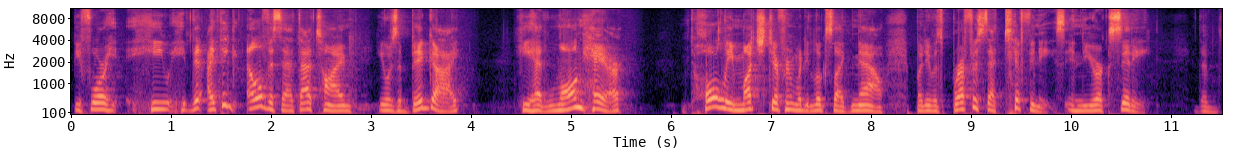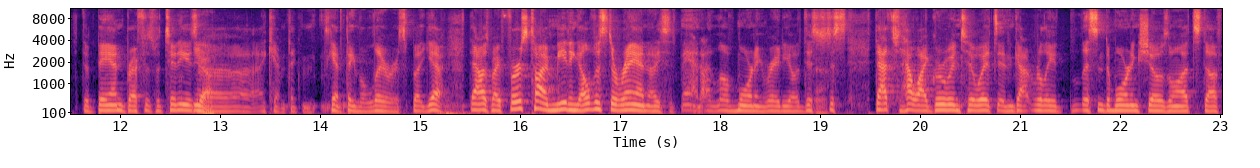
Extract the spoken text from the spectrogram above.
before he, he, he I think Elvis at that time he was a big guy. He had long hair, totally much different what he looks like now. But it was Breakfast at Tiffany's in New York City. The, the band Breakfast with Tiffany's. Yeah. Uh, I can't think can't think of the lyrics, but yeah, that was my first time meeting Elvis Duran. And I said, "Man, I love morning radio. This just that's how I grew into it and got really listened to morning shows and all that stuff.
